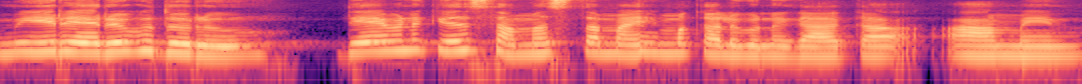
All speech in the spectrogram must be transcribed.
మీరు ఎరుగుదురు దేవునికి సమస్త మహిమ కలుగునుగాక. ఆమెన్.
